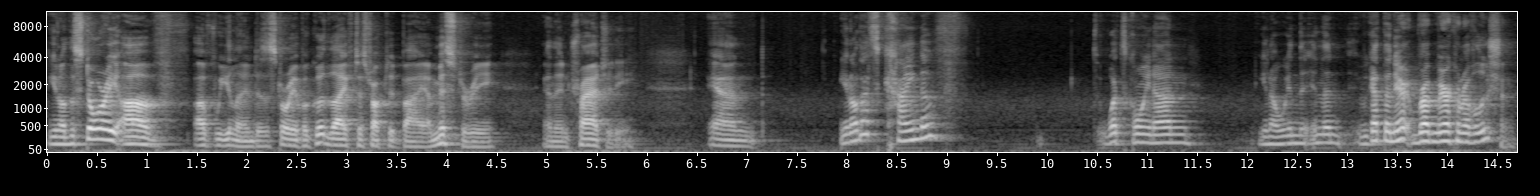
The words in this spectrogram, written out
you know, the story of of Wieland is a story of a good life disrupted by a mystery and then tragedy. And you know, that's kind of what's going on, you know, in the in the we got the American Revolution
